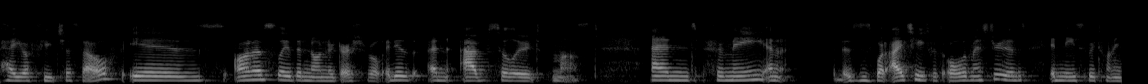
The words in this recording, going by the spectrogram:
pay your future self, is honestly the non-negotiable. It is an absolute must. And for me, and this is what I teach with all of my students, it needs to be 20%.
